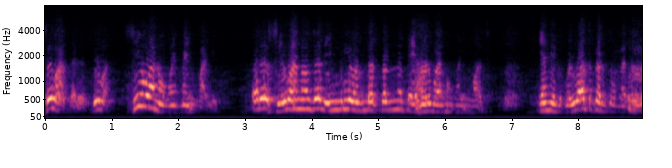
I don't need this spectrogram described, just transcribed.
સેવા કરે, સેવા. સેવાનો મહિમા લે અરે સેવાનો છે ઇન્દ્રિયો અંદર ને બેહારવાનો મહિમા છે. એની તો કોઈ વાત કરતો નથી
